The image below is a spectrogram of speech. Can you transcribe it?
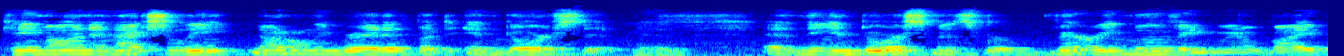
came on and actually not only read it, but endorsed it. Mm-hmm and the endorsements were very moving. You know, my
